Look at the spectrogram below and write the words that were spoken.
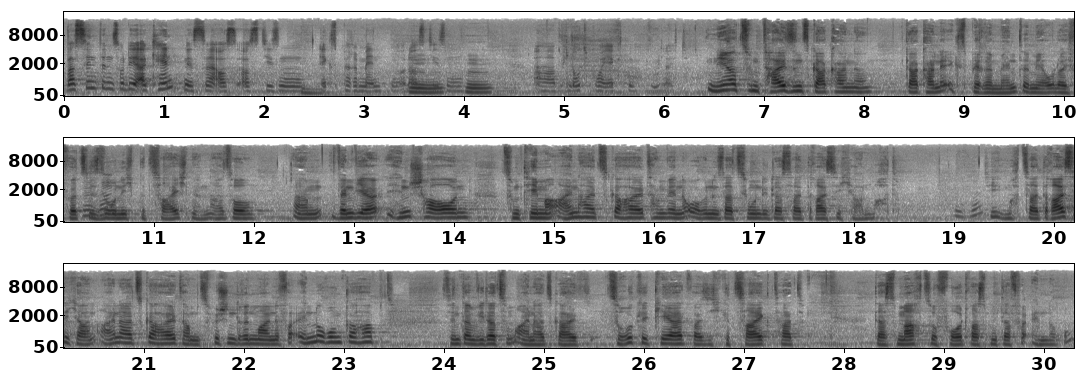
was sind denn so die Erkenntnisse aus, aus diesen Experimenten oder aus diesen äh, Pilotprojekten vielleicht? Naja, zum Teil sind es gar keine, gar keine Experimente mehr oder ich würde sie so nicht bezeichnen. Also ähm, wenn wir hinschauen zum Thema Einheitsgehalt, haben wir eine Organisation, die das seit 30 Jahren macht. Die macht seit 30 Jahren Einheitsgehalt, haben zwischendrin mal eine Veränderung gehabt, sind dann wieder zum Einheitsgehalt zurückgekehrt, weil sich gezeigt hat, das macht sofort was mit der Veränderung.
